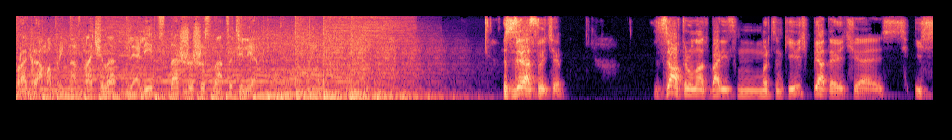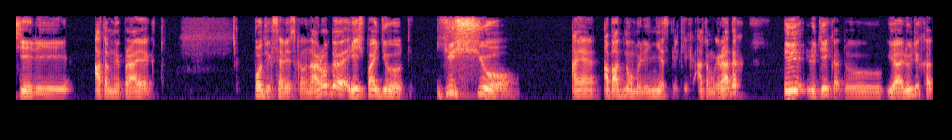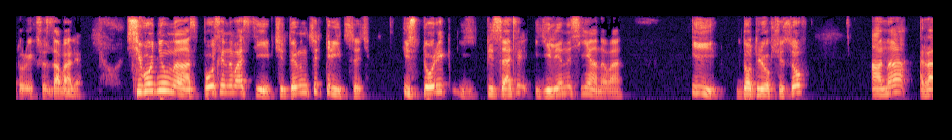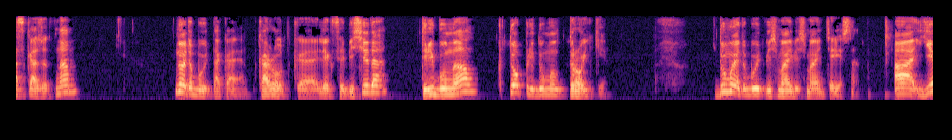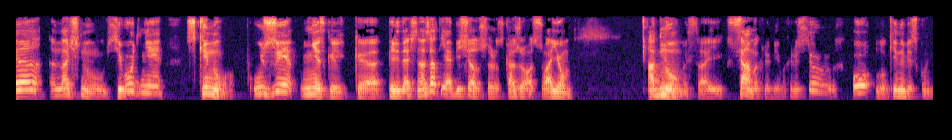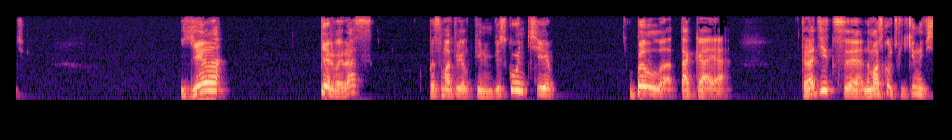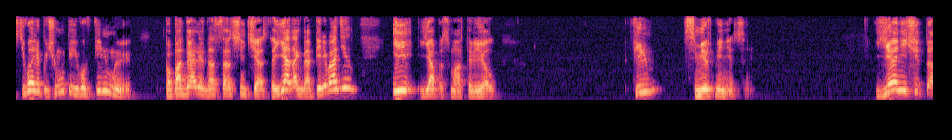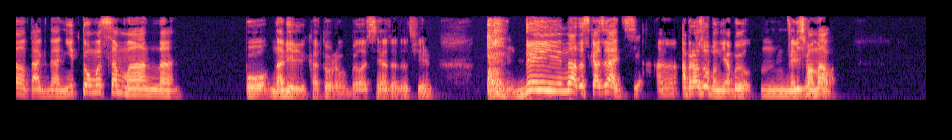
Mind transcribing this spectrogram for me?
Программа предназначена для лиц старше 16 лет. Здравствуйте. Завтра у нас Борис Марцинкевич, пятая часть из серии «Атомный проект. Подвиг советского народа». Речь пойдет еще об одном или нескольких атомградах и, людей, которые, и о людях, которые их создавали. Сегодня у нас после новостей в 14.30 историк, писатель Елена Сьянова. И до трех часов она расскажет нам, ну, это будет такая короткая лекция-беседа, трибунал, кто придумал тройки. Думаю, это будет весьма и весьма интересно. А я начну сегодня с кино. Уже несколько передач назад я обещал, что расскажу о своем одном из своих самых любимых режиссеров о Лукино Висконти. Я первый раз посмотрел фильм Висконти. Была такая традиция на Московский кинофестивале, почему-то его фильмы попадали достаточно часто. Я тогда переводил, и я посмотрел фильм «Смерть Венеции». Я не читал тогда ни Томаса Манна, по новелле которого был снят этот фильм. Да и, надо сказать, образован я был весьма мало.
